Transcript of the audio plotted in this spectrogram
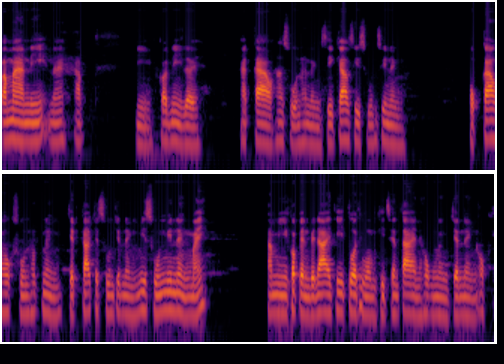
ประมาณนี้นะครับ นี่ก็นี่เลยห้าเก้าห้าศูนย์ห้าหนึ่งสี่เก้าสี่ศูนย์สี่หนึ่ง หกเก้าหกศูนย์หกหนึ่งเจ็ดเก้าเจ็ดศูนย์เจ็ดหนึ่งมีศูนย์มีหนึ่งไหมถ้ามีก็เป็นไปได้ที่ตัวที่ผมขีดเส้นใต้เนี่ยหกหนึ่งเจ็ดหนึ่งโอเค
